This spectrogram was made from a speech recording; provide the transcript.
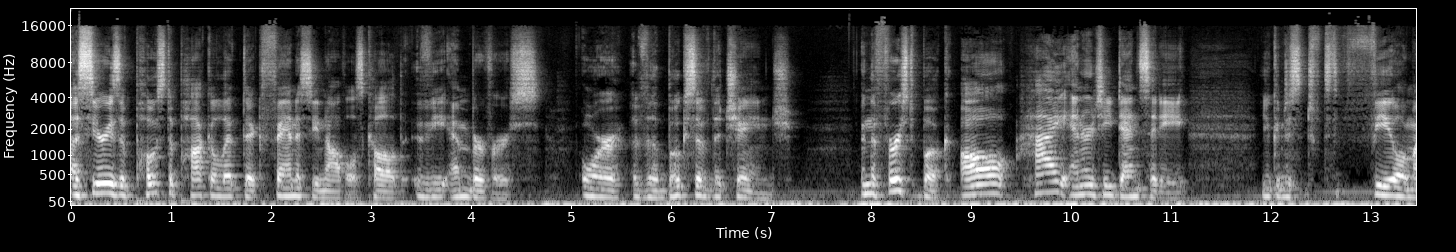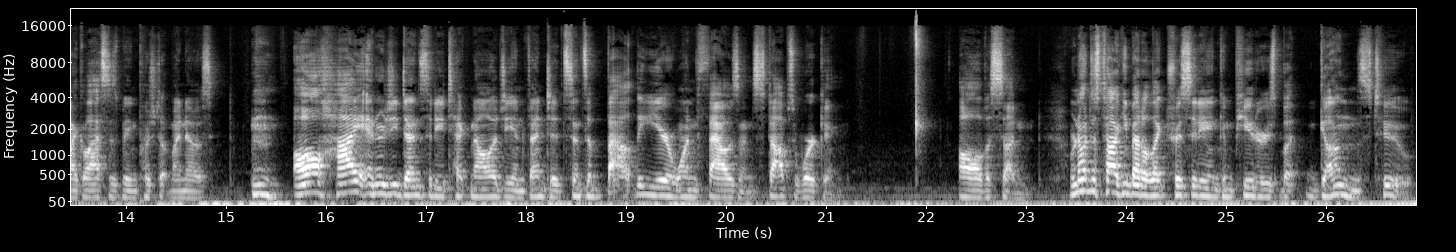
a series of post-apocalyptic fantasy novels called The Emberverse or The Books of the Change. In the first book, all high energy density, you can just feel my glasses being pushed up my nose. all high energy density technology invented since about the year 1000 stops working. All of a sudden. We're not just talking about electricity and computers, but guns too.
